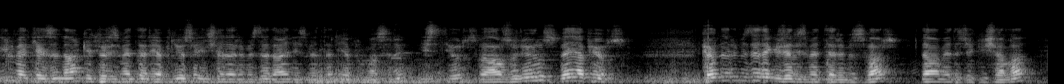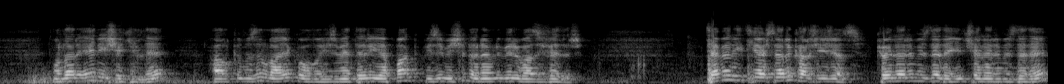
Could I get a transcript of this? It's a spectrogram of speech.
İl merkezinde hangi tür hizmetler yapılıyorsa ilçelerimizde de aynı hizmetlerin yapılmasını istiyoruz ve arzuluyoruz ve yapıyoruz. Köylerimizde de güzel hizmetlerimiz var. Devam edecek inşallah. Bunları en iyi şekilde halkımızın layık olduğu hizmetleri yapmak bizim için önemli bir vazifedir. Temel ihtiyaçları karşılayacağız. Köylerimizde de, ilçelerimizde de,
